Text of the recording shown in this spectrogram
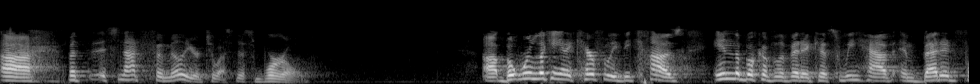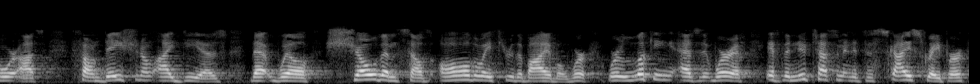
Uh, but it's not familiar to us, this world. Uh, but we're looking at it carefully because in the book of Leviticus we have embedded for us foundational ideas that will show themselves all the way through the Bible. We're, we're looking, as it were, if, if the New Testament is a skyscraper,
